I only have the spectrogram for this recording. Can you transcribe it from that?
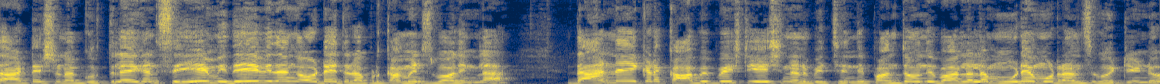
థర్డ్ టెస్ట్ నాకు గుర్తులేదు కానీ సేమ్ ఇదే విధంగా అవుట్ అవుతాడు అప్పుడు కమెంట్స్ బౌలింగ్లా. దాన్నే ఇక్కడ కాపీ పేస్ట్ చేసి అనిపించింది. పంతొమ్మిది బార్లలో మూడే మూడు రన్స్ కొట్టిండు.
